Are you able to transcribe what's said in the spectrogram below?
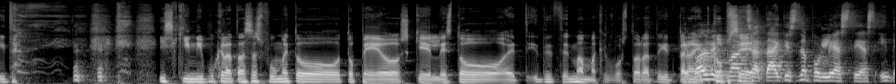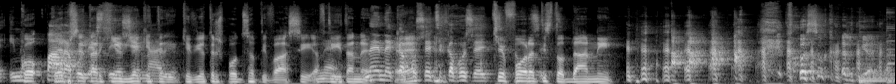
ήταν... Η σκηνή που κρατάς ας πούμε το, το πέος και λες το... Ε, τι- δεν θυμάμαι ακριβώς τώρα γιατί Εγώ πέρα με κόψε, κόψε... τσατάκες ήταν πολύ αστεία. Είναι, είναι κο- πάρα κόψε πολύ τα αστείο αρχίδια και, σενάριο. τρι- και δύο-τρεις πόντους από τη βάση. Αυτή Ναι. ήτανε. Ναι, ναι, κάπως έτσι, κάπως έτσι. και φόρα τη στον Ντάνι. Πόσο καλή ατάκα.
